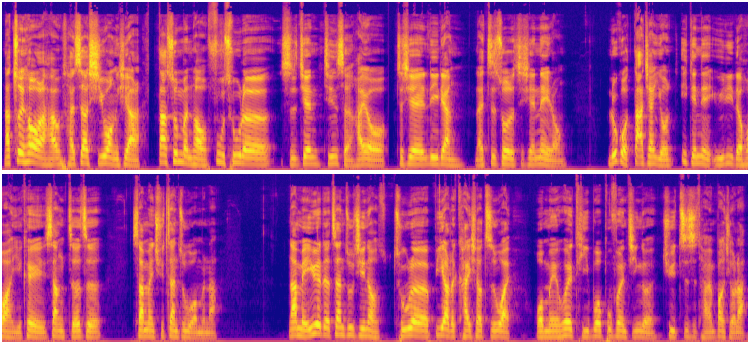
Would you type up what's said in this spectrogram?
那最后啊，还还是要希望一下大叔们哦，付出了时间、精神，还有这些力量来制作的这些内容。如果大家有一点点余力的话，也可以上泽泽上面去赞助我们啦。那每月的赞助金哦，除了必要的开销之外，我们也会提拨部分金额去支持台湾棒球啦。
